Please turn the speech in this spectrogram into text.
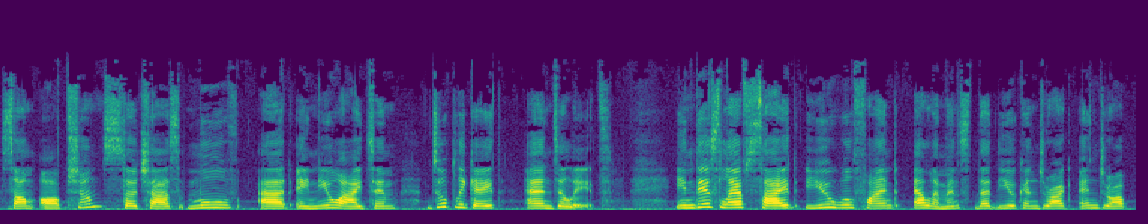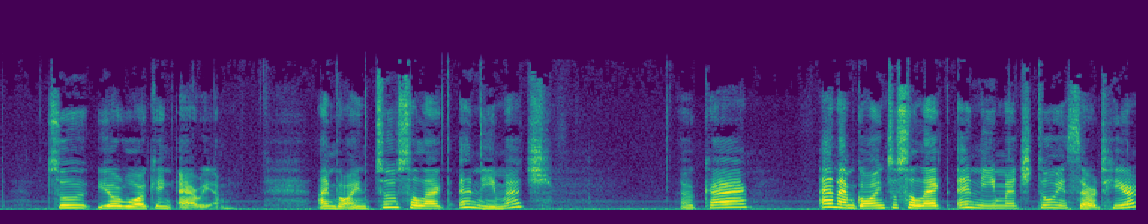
some options such as move, add a new item, duplicate, and delete. In this left side, you will find elements that you can drag and drop to your working area. I'm going to select an image. Okay. And I'm going to select an image to insert here.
